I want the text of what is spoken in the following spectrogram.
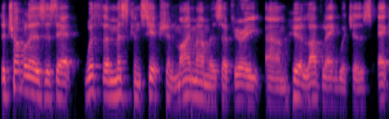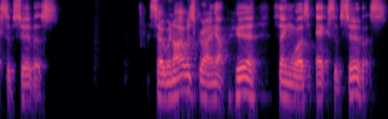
The trouble is, is that with the misconception, my mum is a very um, her love language is acts of service. So when I was growing up, her thing was acts of service.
